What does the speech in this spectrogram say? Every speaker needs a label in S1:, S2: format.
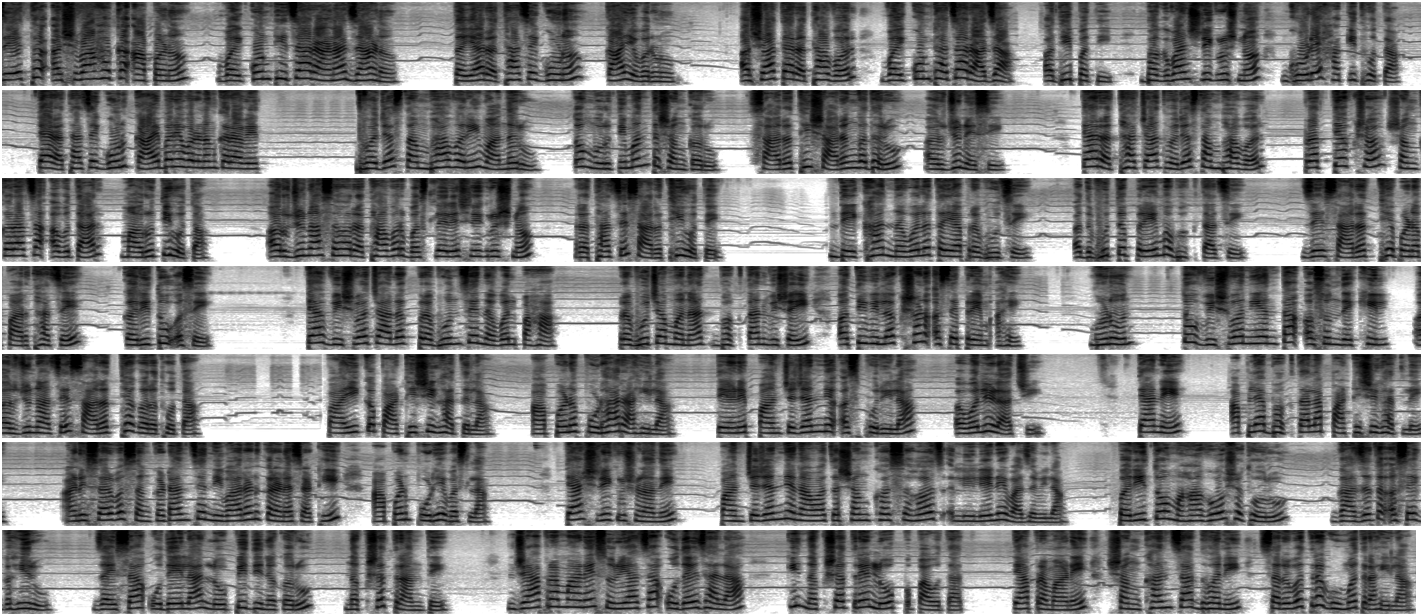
S1: जेथ अश्वाहक आपण वैकुंठीचा राणा जाण तया रथाचे गुण काय वर्णू? अशा त्या रथावर वैकुंठाचा राजा अधिपती भगवान श्रीकृष्ण घोडे हाकीत होता. त्या रथाचे गुण काय बरे वर्णन करावेत? ध्वजस्तंभावरी वानरू तो मूर्तिमंत शंकरू सारथी शारंग धरू अर्जुनेसी. त्या रथाच्या ध्वजस्तंभावर प्रत्यक्ष शंकराचा अवतार मारुती होता. अर्जुनासह रथावर बसलेले श्रीकृष्ण रथाचे सारथी होते. देखा नवलतया प्रभूचे अद्भुत प्रेम भक्ताचे जे सारथ्यपण पार्थाचे करितू असे. त्या विश्वचालक प्रभूंचे नवल पहा. प्रभूच्या मनात भक्तांविषयी अतिविलक्षण असे प्रेम आहे. म्हणून तो विश्वनियंता असून देखील अर्जुनाचे सारथ्य करत होता. पायिक पाठीशी घातला. आपण पुढा राहिला. तेणे पांचजन्य अस्फुरीला अवलिळाची. त्याने आपल्या भक्ताला पाठीशी घातले आणि सर्व संकटांचे निवारण करण्यासाठी आपण पुढे बसला. त्या श्रीकृष्णाने पांचजन्य नावाचा शंख सहज लिलेने वाजविला. परी तो महाघोष थोरू गाजत असे गहिरू. जैसा उदयला लोपी दिन करू नक्षत्रांते. ज्याप्रमाणे सूर्याचा उदय झाला की नक्षत्रे लोप पावतात त्याप्रमाणे शंखांचा ध्वनी सर्वत्र घुमत राहिला.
